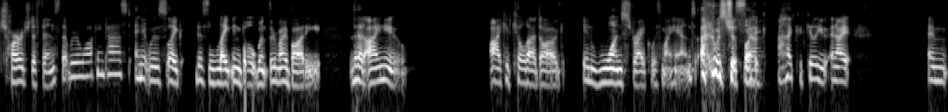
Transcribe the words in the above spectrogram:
charged a fence that we were walking past. And it was like this lightning bolt went through my body that I knew I could kill that dog in one strike with my hand. I was just yeah. like, I could kill you. And I am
